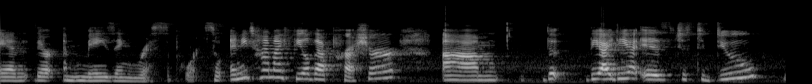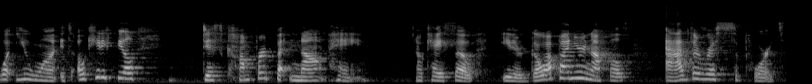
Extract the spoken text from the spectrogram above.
and they're amazing wrist support. So anytime I feel that pressure, um, the, the idea is just to do what you want. It's okay to feel discomfort, but not pain. Okay, so either go up on your knuckles, add the wrist supports.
